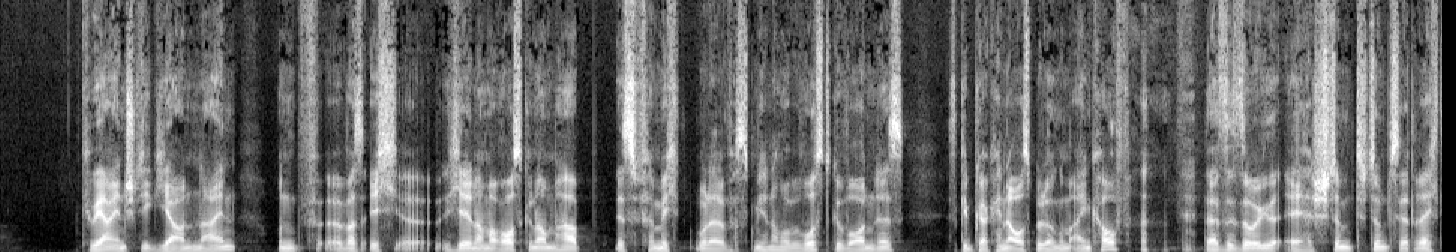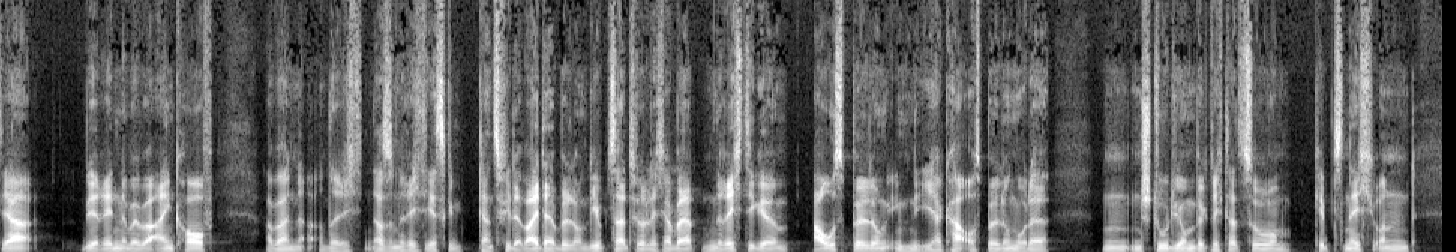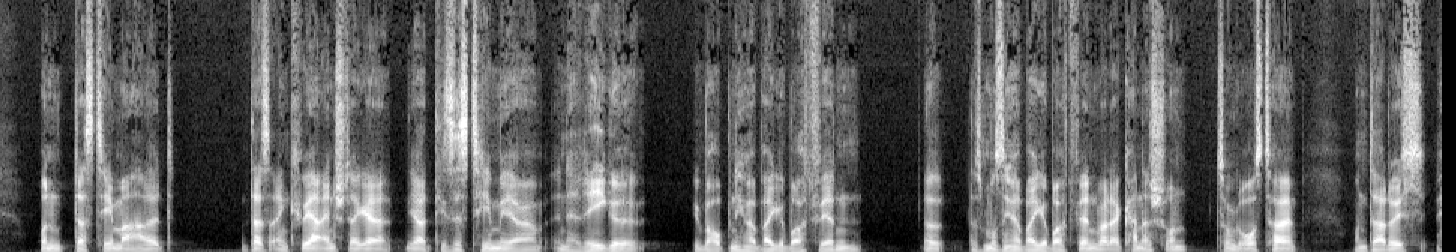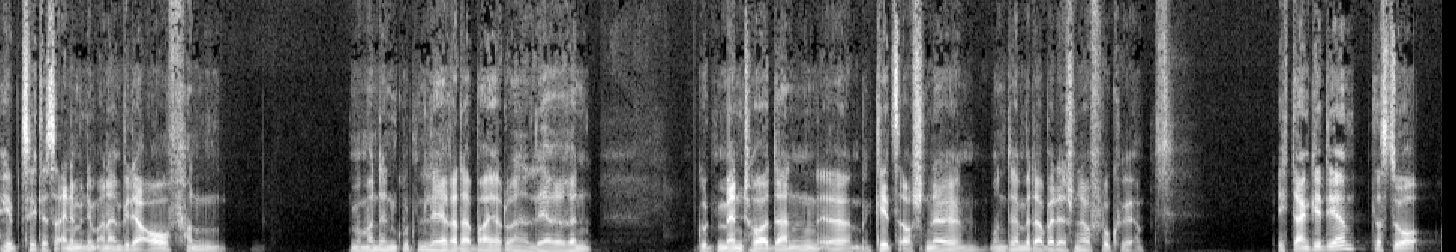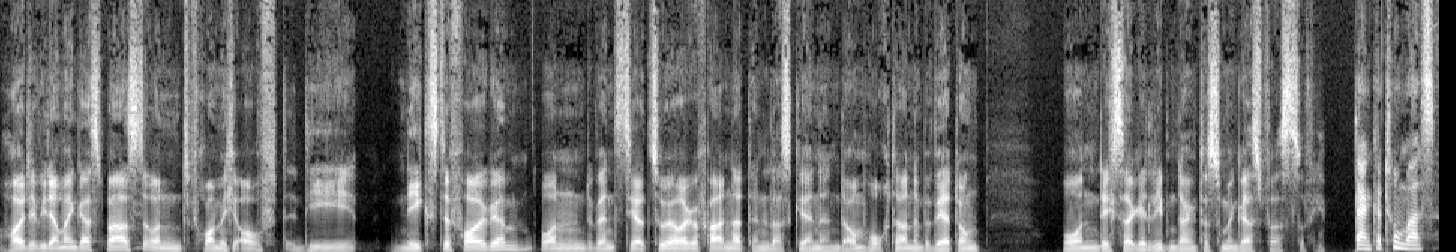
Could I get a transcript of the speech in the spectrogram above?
Quereinstieg Ja und Nein. Und äh, was ich äh, hier nochmal rausgenommen habe, ist für mich, oder was mir nochmal bewusst geworden ist, es gibt gar keine Ausbildung im Einkauf. das ist so, äh, stimmt, stimmt, sie hat recht, ja, wir reden immer über Einkauf, aber eine, also eine richtige, es gibt ganz viele Weiterbildungen, gibt es natürlich, aber eine richtige Ausbildung, irgendeine IHK-Ausbildung oder ein, ein, Studium wirklich dazu gibt es nicht. Und, und das Thema halt, dass ein Quereinsteiger ja die Systeme ja in der Regel überhaupt nicht mehr beigebracht werden. Also das muss nicht mehr beigebracht werden, weil er kann es schon zum Großteil. Und dadurch hebt sich das eine mit dem anderen wieder auf. Und wenn man dann einen guten Lehrer dabei hat oder eine Lehrerin, guten Mentor, dann äh, geht es auch schnell und der Mitarbeiter schnell auf Flughöhe. Ich danke dir, dass du heute wieder mein Gast warst und freue mich auf die nächste Folge. Und wenn es dir als Zuhörer gefallen hat, dann lass gerne einen Daumen hoch da, eine Bewertung. Und ich sage lieben Dank, dass du mein Gast warst, Sophie. Danke, Thomas.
